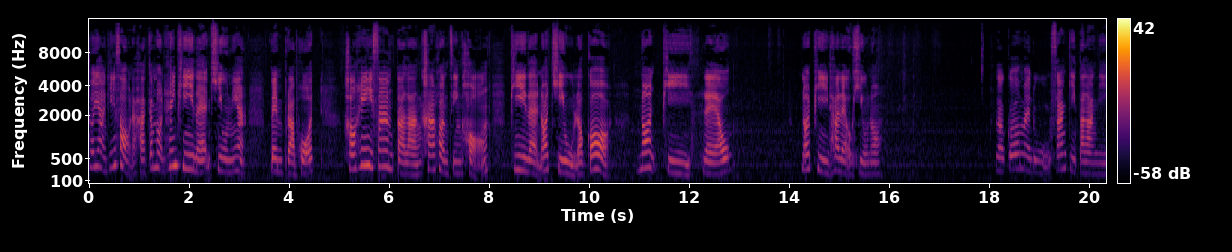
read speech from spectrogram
ตัวอย่างที่สองนะคะกำหนดให้ p และ q เนี่ยเป็นประพจน์เขาให้สร้างตารางค่าความจริงของ p และ not q แล้วก็ not p แล้ว not p ถ้าแล้ว q เนาะแล้วก็มาดูสร้างกี่ตารางดี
